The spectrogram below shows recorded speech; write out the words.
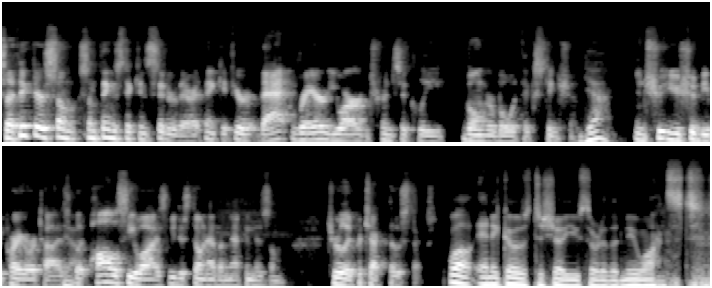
So I think there's some some things to consider there. I think if you're that rare, you are intrinsically vulnerable with extinction Yeah. And should, you should be prioritized. Yeah. But policy wise, we just don't have a mechanism to really protect those things. Well, and it goes to show you sort of the nuanced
